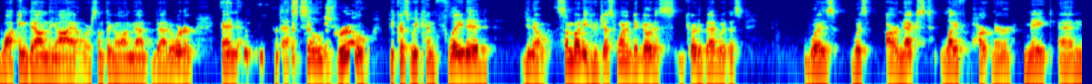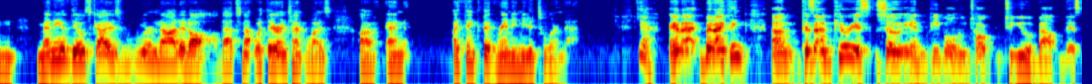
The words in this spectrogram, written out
walking down the aisle or something along that that order, and that's so true because we conflated you know somebody who just wanted to go to go to bed with us was was our next life partner mate. And many of those guys were not at all. That's not what their intent was. Uh, and i think that randy needed to learn that Yeah, and I but I think um because I'm curious. So, in people who talk to you about this,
